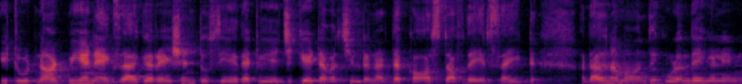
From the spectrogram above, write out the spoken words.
It would not be an exaggeration to say that we educate our children at the cost of their sight அதாவது நம்ம வந்து குழந்தைகளின்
